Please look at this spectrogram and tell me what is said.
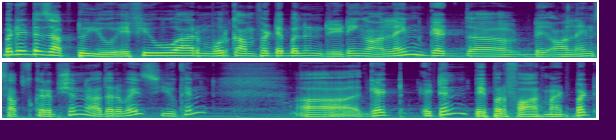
But it is up to you. If you are more comfortable in reading online, get the, the online subscription. Otherwise, you can uh, get it in paper format. But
